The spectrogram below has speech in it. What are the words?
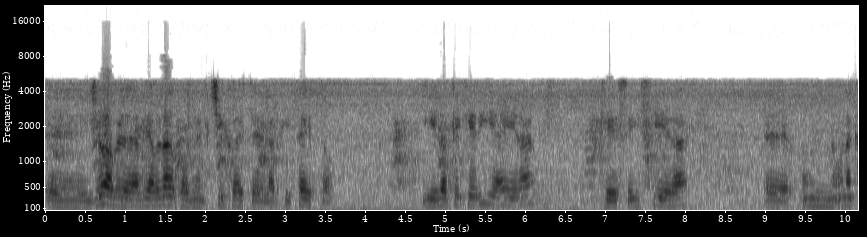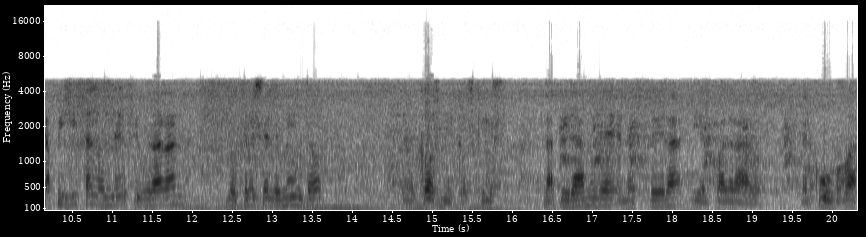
Eh, yo había hablado con el chico este, el arquitecto, y lo que quería era que se hiciera eh, una capillita donde figuraran los tres elementos eh, cósmicos, que es la pirámide, la esfera y el cuadrado, el cubo, va.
